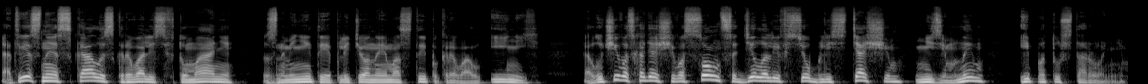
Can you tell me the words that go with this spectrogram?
Отвесные скалы скрывались в тумане, знаменитые плетеные мосты покрывал иней, лучи восходящего солнца делали все блестящим, неземным и потусторонним.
